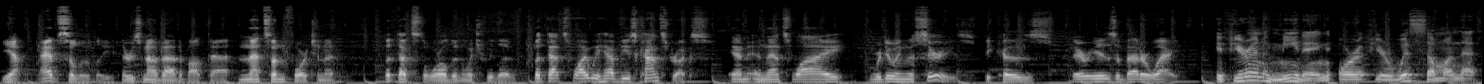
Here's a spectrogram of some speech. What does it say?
Yeah, absolutely. There's no doubt about that. And that's unfortunate, but that's the world in which we live. But that's why we have these constructs. And and that's why we're doing this series because there is a better way. If you're in a meeting or if you're with someone that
